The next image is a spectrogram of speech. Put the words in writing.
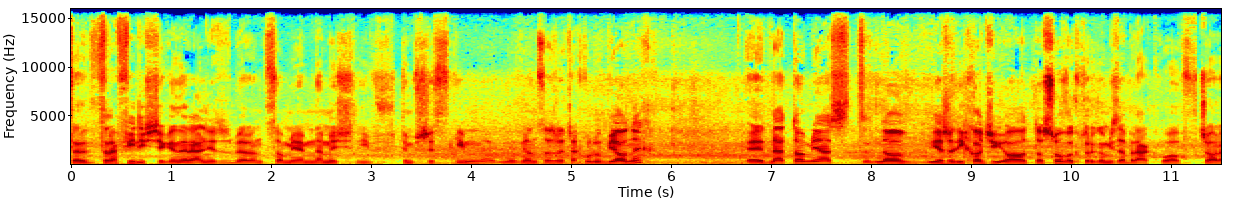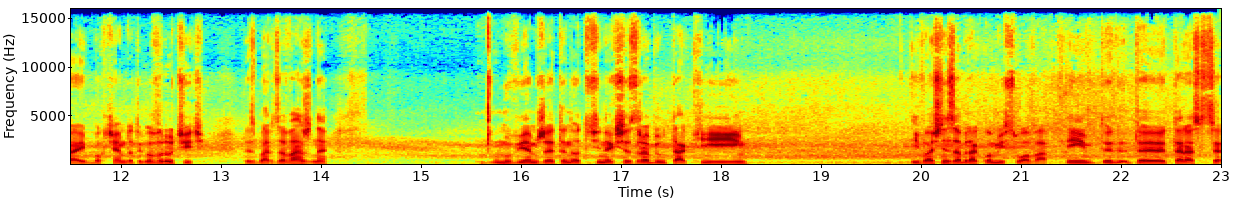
tra- trafiliście generalnie rzecz biorąc, co miałem na myśli w tym wszystkim, mówiąc o rzeczach ulubionych. Y, Natomiast, no, jeżeli chodzi o to słowo, którego mi zabrakło wczoraj, bo chciałem do tego wrócić, to jest bardzo ważne. Mówiłem, że ten odcinek się zrobił taki i właśnie zabrakło mi słowa. I teraz chcę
